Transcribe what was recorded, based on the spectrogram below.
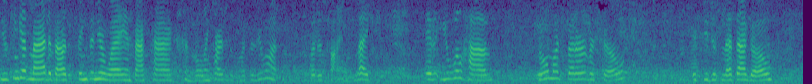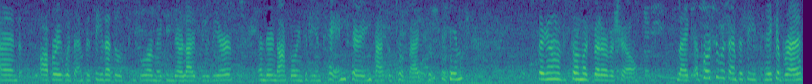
You can get mad about things in your way and backpacks and rolling carts as much as you want, but it's fine. Like, it, you will have so much better of a show if you just let that go and operate with empathy that those people are making their lives easier and they're not going to be in pain carrying massive tote bags of games. They're gonna have so much better of a show. Like approach it with empathy, take a breath,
